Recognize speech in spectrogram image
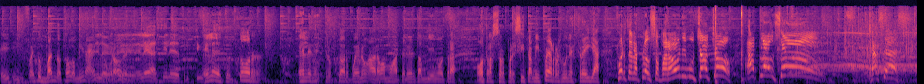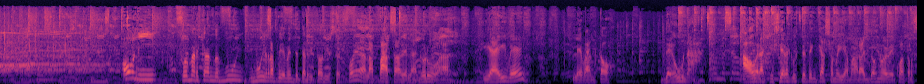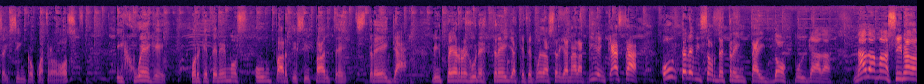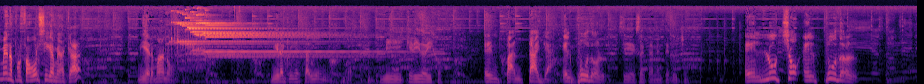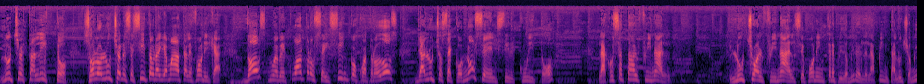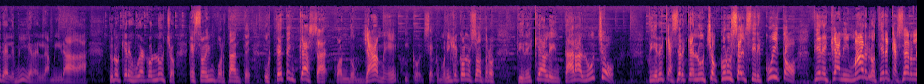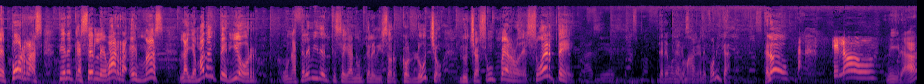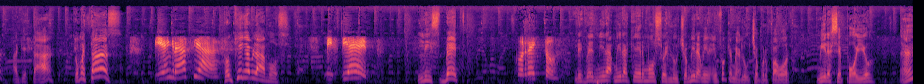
Y, y fue tumbando todo. Mira esto, brother. Él es así, él es destructivo. Él es destructor. Él es destructor. Bueno, ahora vamos a tener también otra, otra sorpresita. Mi perro es una estrella. Fuerte el aplauso para Oni, muchachos. ¡Aplauso! Gracias. Oni fue marcando muy, muy rápidamente territorio. Se fue a la pata de la grúa y ahí ven, levantó de una. Ahora quisiera que usted en casa me llamara al 2946542 y juegue porque tenemos un participante estrella. Mi perro es una estrella que te puede hacer ganar a ti en casa un televisor de 32 pulgadas. Nada más y nada menos, por favor, sígame acá. Mi hermano. Mira quién está viendo. Mi querido hijo. En pantalla, el poodle. Sí, exactamente, Lucho. El Lucho, el poodle. Lucho está listo. Solo Lucho necesita una llamada telefónica. 294-6542. Ya Lucho se conoce el circuito. La cosa está al final. Lucho al final se pone intrépido. Mírale la pinta, Lucho. Mírale, mírale la mirada. Tú no quieres jugar con Lucho. Eso es importante. Usted en casa, cuando llame y se comunique con nosotros, tiene que alentar a Lucho. Tiene que hacer que Lucho cruce el circuito. Tiene que animarlo. Tiene que hacerle porras. Tiene que hacerle barra. Es más, la llamada anterior, una televidente se ganó un televisor con Lucho. Lucho es un perro de suerte. Tenemos una llamada telefónica. Hello. Hello. Mira, aquí está. ¿Cómo estás? Bien, gracias. ¿Con quién hablamos? Lisdiet. Lisbeth. Correcto. Lisbeth, mira, mira qué hermoso es Lucho. Mira, mira, enfóqueme a Lucho, por favor. Mira ese pollo. ¿Ah?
